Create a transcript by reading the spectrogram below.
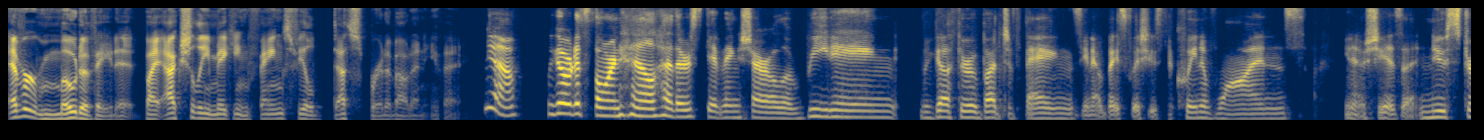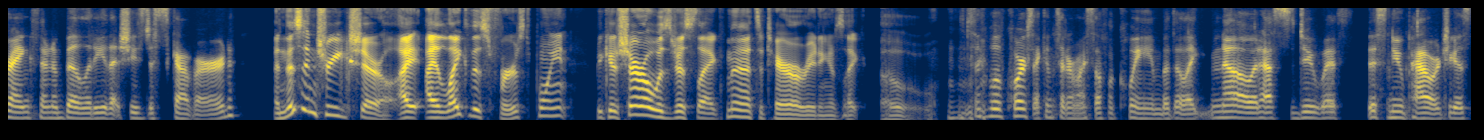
ever motivate it by actually making Fangs feel desperate about anything. Yeah. We go to Thornhill. Heather's giving Cheryl a reading. We go through a bunch of things. You know, basically, she's the Queen of Wands. You know, she has a new strength and ability that she's discovered. And this intrigues Cheryl. I, I like this first point because Cheryl was just like, "Man, it's a tarot reading." It's like, oh, it's like, well, of course I consider myself a queen, but they're like, no, it has to do with this new power. And she goes,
